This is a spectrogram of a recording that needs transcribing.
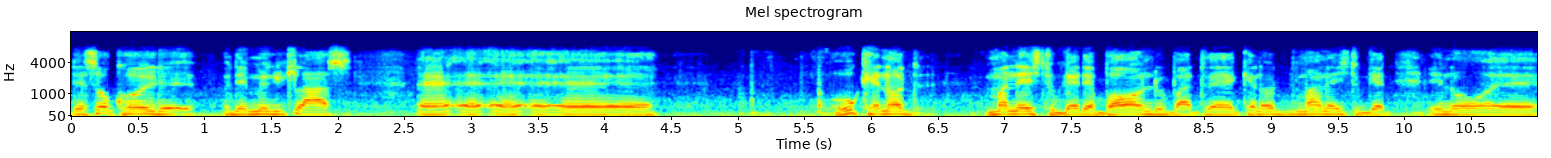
the so-called uh, the middle class uh, uh, uh, uh who cannot manage to get a bond but uh, cannot manage to get you know uh,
